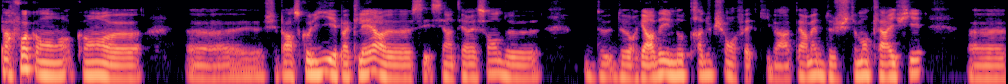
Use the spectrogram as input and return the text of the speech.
parfois quand, quand je sais pas, un Scoli est pas clair, c'est intéressant de, de, regarder une autre traduction en fait, qui va permettre de justement clarifier euh,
